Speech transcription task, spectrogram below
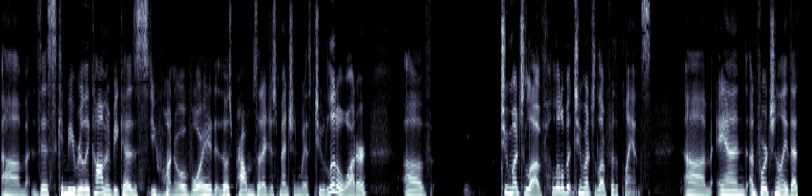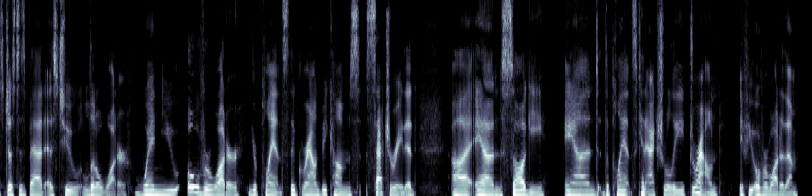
Um, this can be really common because you want to avoid those problems that I just mentioned with too little water, of too much love, a little bit too much love for the plants. Um, and unfortunately, that's just as bad as too little water. When you overwater your plants, the ground becomes saturated uh, and soggy, and the plants can actually drown if you overwater them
